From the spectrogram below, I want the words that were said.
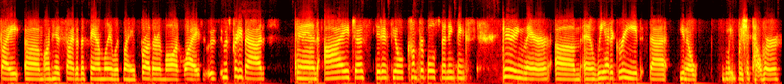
fight um, on his side of the family with my brother-in-law and wife. It was it was pretty bad, and I just didn't feel comfortable spending Thanksgiving there. Um, and we had agreed that you know we, we should tell her.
